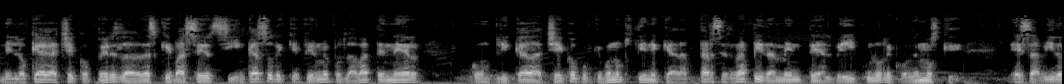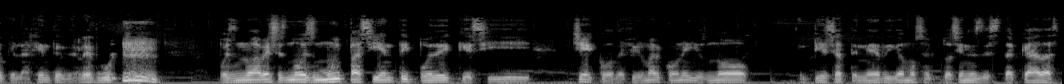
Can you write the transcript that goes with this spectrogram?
de lo que haga Checo Pérez. La verdad es que va a ser, si en caso de que firme, pues la va a tener complicada Checo, porque bueno, pues tiene que adaptarse rápidamente al vehículo. Recordemos que he sabido que la gente de Red Bull, pues no, a veces no es muy paciente y puede que si Checo de firmar con ellos no empiece a tener, digamos, actuaciones destacadas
